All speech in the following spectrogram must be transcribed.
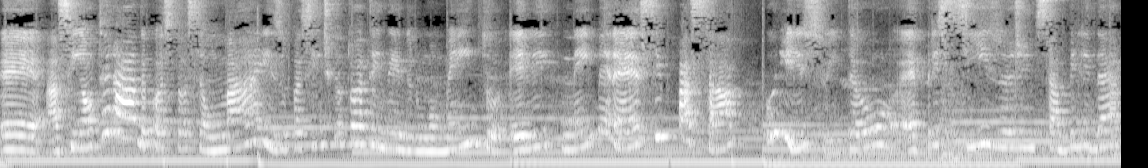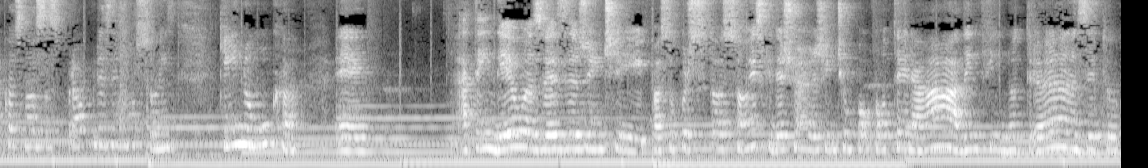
é, assim alterada com a situação, mas o paciente que eu estou atendendo no momento, ele nem merece passar por isso. Então é preciso a gente saber lidar com as nossas próprias emoções. Quem nunca é, atendeu, às vezes a gente passou por situações que deixam a gente um pouco alterada, enfim, no trânsito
